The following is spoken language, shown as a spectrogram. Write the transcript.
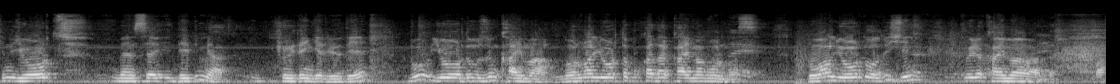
Şimdi yoğurt ben size dedim ya köyden geliyor diye. Bu yoğurdumuzun kaymağı. Normal yoğurtta bu kadar kaymak olmaz. Doğal yoğurt olduğu için böyle kaymağı vardır. Bak.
